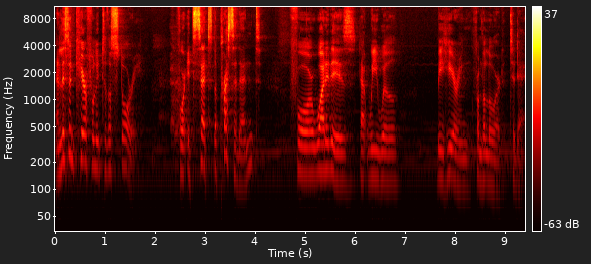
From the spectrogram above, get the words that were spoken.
and listen carefully to the story, for it sets the precedent for what it is that we will be hearing from the Lord today.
